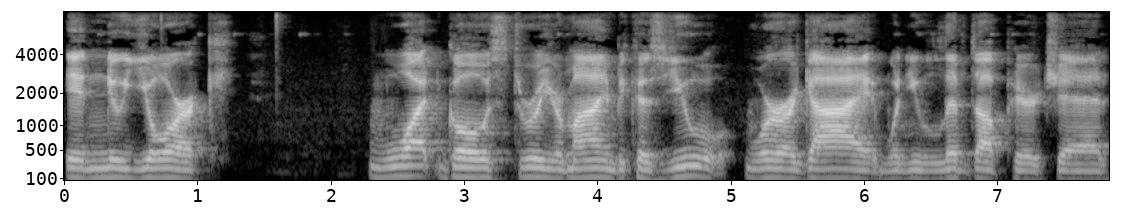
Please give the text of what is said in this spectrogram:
in New York, what goes through your mind? Because you were a guy when you lived up here, Chad,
